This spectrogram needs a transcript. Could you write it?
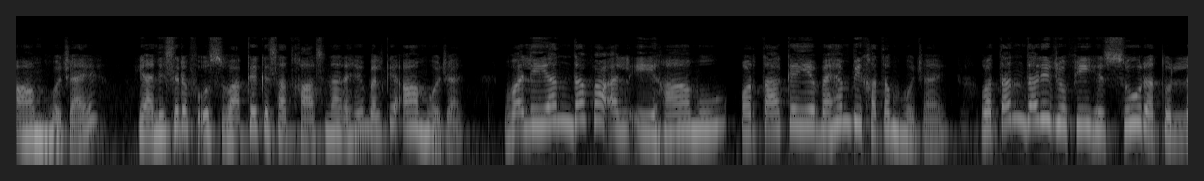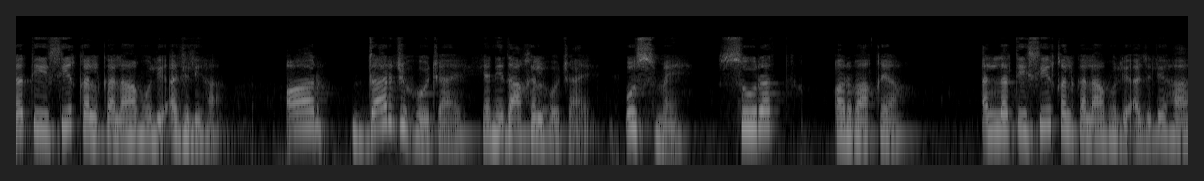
عام ہو جائے یعنی صرف اس واقع کے ساتھ خاص نہ رہے بلکہ عام ہو جائے. ولی دفع الحام اور تاکہ یہ وہم بھی ختم ہو جائے۔ و تن دری جو حصورت التی سی کل کلام اجلحا اور درج ہو جائے یعنی داخل ہو جائے، اس میں سورت اور واقعہ۔ اللہ سی کل کلام اجلحا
